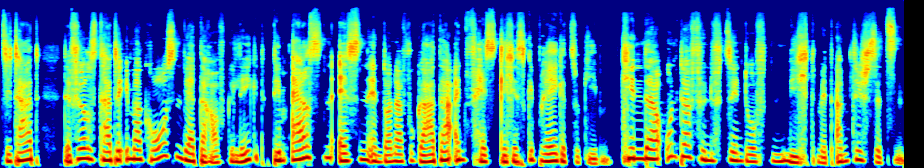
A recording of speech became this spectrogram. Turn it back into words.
Zitat der Fürst hatte immer großen Wert darauf gelegt, dem ersten Essen in Donna Fugata ein festliches Gepräge zu geben. Kinder unter 15 durften nicht mit am Tisch sitzen.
